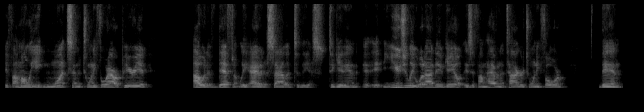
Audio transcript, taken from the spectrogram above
If I'm only eating once in a 24 hour period, I would have definitely added a salad to this to get in. It, it, usually, what I do, Gail, is if I'm having a Tiger 24, then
